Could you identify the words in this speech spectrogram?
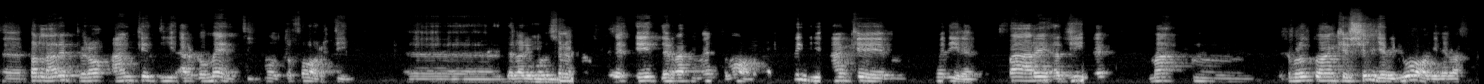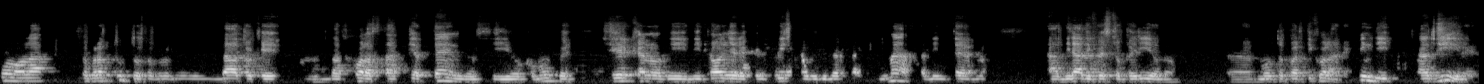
eh, parlare però anche di argomenti molto forti eh, della rivoluzione francese e del rapimento moro. Quindi anche, come dire, fare, agire, ma mh, soprattutto anche scegliere i luoghi nella scuola, soprattutto dato che la scuola sta appiattendosi o comunque cercano di, di togliere quel rischio di libertà di massa all'interno, al di là di questo periodo eh, molto particolare. Quindi agire,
